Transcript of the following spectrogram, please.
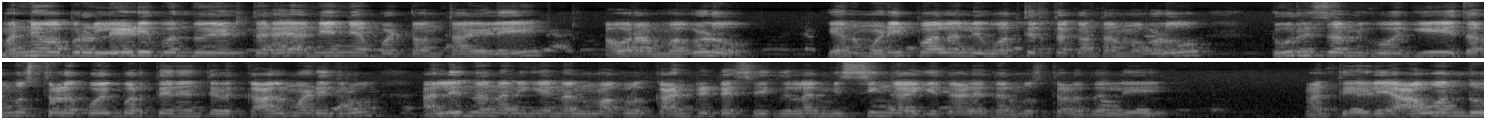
ಮೊನ್ನೆ ಒಬ್ರು ಲೇಡಿ ಬಂದು ಹೇಳ್ತಾರೆ, ಅನನ್ಯ ಭಟ್ ಅಂತ ಹೇಳಿ ಅವರ ಮಗಳು, ಏನು ಮಣಿಪಾಲಲ್ಲಿ ಓದ್ತಿರ್ತಕ್ಕಂಥ ಮಗಳು, ಟೂರಿಸಮ್ಗೆ ಹೋಗಿ ಧರ್ಮಸ್ಥಳಕ್ಕೆ ಹೋಗಿ ಬರ್ತೇನೆ ಅಂತೇಳಿ ಕಾಲ್ ಮಾಡಿದ್ರು. ಅಲ್ಲಿಂದ ನನಗೆ ನನ್ನ ಮಗಳು ಕಾಂಟ್ಯಾಕ್ಟೇ ಸಿಗಲಿಲ್ಲ, ಮಿಸ್ಸಿಂಗ್ ಆಗಿದ್ದಾಳೆ ಧರ್ಮಸ್ಥಳದಲ್ಲಿ. ಅಂತ ಹೇಳಿ ಆ ಒಂದು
